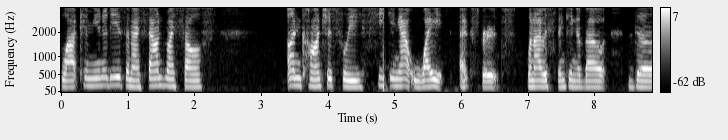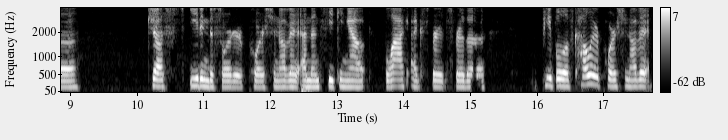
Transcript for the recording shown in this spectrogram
Black communities, and I found myself unconsciously seeking out white experts when I was thinking about the just eating disorder portion of it and then seeking out black experts for the people of color portion of it.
